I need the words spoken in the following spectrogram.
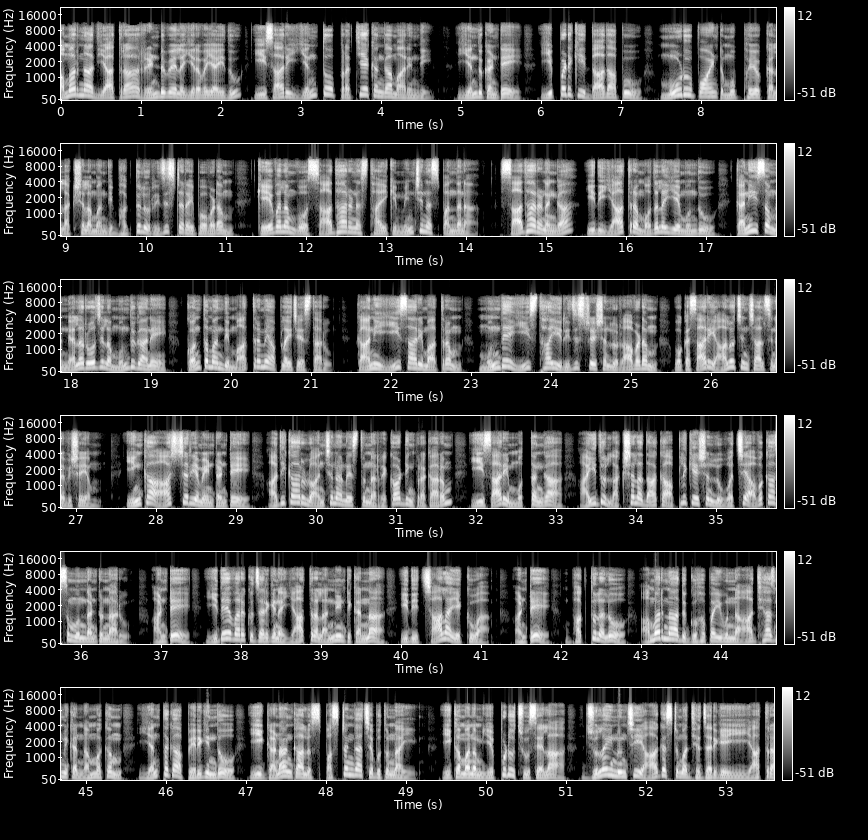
అమర్నాథ్ యాత్ర రెండు వేల ఇరవై ఐదు ఈసారి ఎంతో ప్రత్యేకంగా మారింది. ఎందుకంటే ఇప్పటికీ దాదాపు మూడు పాయింట్ ముప్పై ఒక్క లక్షల మంది భక్తులు రిజిస్టర్ అయిపోవడం కేవలం ఓ సాధారణ స్థాయికి మించిన స్పందన. సాధారణంగా ఇది యాత్ర మొదలయ్యే ముందు కనీసం నెల రోజుల ముందుగానే కొంతమంది మాత్రమే అప్లై చేస్తారు. కానీ ఈసారి మాత్రం ముందే ఈ స్థాయి రిజిస్ట్రేషన్లు రావడం ఒకసారి ఆలోచించాల్సిన విషయం. ఇంకా ఆశ్చర్యమేంటంటే అధికారులు అంచనా వేస్తున్న రికార్డింగ్ ప్రకారం ఈసారి మొత్తంగా ఐదు లక్షల దాకా అప్లికేషన్లు వచ్చే అవకాశం ఉందంటున్నారు. అంటే ఇదే వరకు జరిగిన యాత్రలన్నింటికన్నా ఇది చాలా ఎక్కువ. అంటే భక్తులలో అమర్నాథ్ గుహపై ఉన్న ఆధ్యాత్మిక నమ్మకం ఎంతగా పెరిగిందో ఈ గణాంకాలు స్పష్టంగా చెబుతున్నాయి. ఇక మనం ఎప్పుడూ చూసేలా జులై నుంచి ఆగస్టు మధ్య జరిగే ఈ యాత్ర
